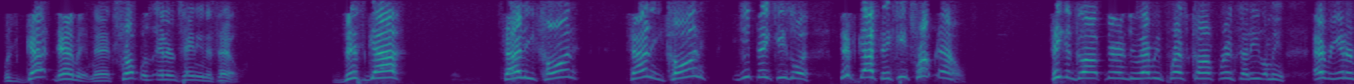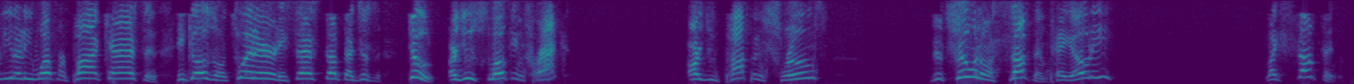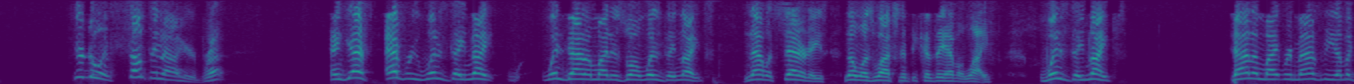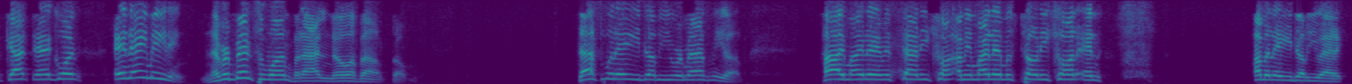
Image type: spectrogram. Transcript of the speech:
was, God damn it, man, Trump was entertaining as hell. This guy, Tiny Khan, Tiny Khan, you think he's on? This guy think he's Trump now. He could go out there and do every press conference that he, I mean, every interview that he wants for podcasts, and he goes on Twitter and he says stuff that just, dude, are you smoking crack? Are you popping shrooms? You're chewing on something, peyote? Like something. You're doing something out here, bruh. And yes, every Wednesday night, when Dynamite is on Wednesday nights, now it's Saturdays, no one's watching it because they have a life. Wednesday nights, Dynamite reminds me of a goddamn going NA meeting. Never been to one, but I know about them. That's what AEW reminds me of. Hi, my name is Tony Khan. I mean, my name is Tony Khan, and I'm an AEW addict.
